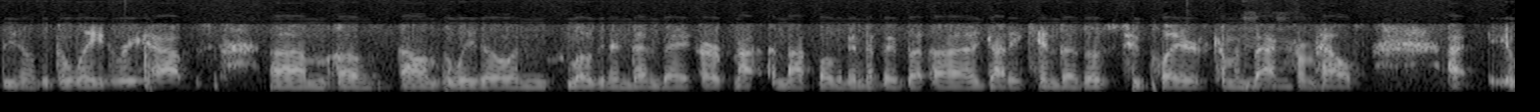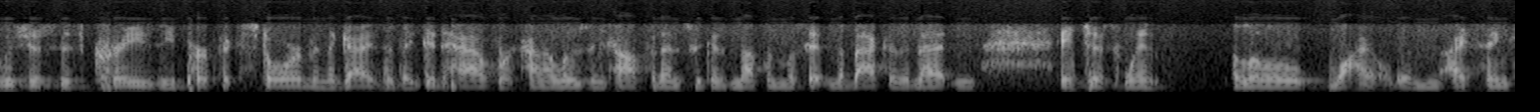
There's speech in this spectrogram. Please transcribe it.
you know the delayed rehabs um, of Alan Pulido and Logan Ndenbe, or not not Logan Ndenbe, but uh, Gadi Kinda, those two players coming mm-hmm. back from health. I, it was just this crazy perfect storm, and the guys that they did have were kind of losing confidence because nothing was hitting the back of the net, and it just went a little wild. And I think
